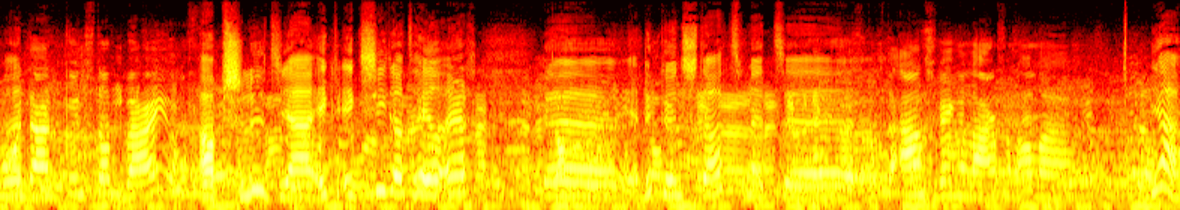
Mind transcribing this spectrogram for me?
Hoort daar kunststad bij? Of? Absoluut, ja. Ik, ik zie dat heel erg. Uh, de kunststad met... de aanzwengelaar van alle... Ja,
